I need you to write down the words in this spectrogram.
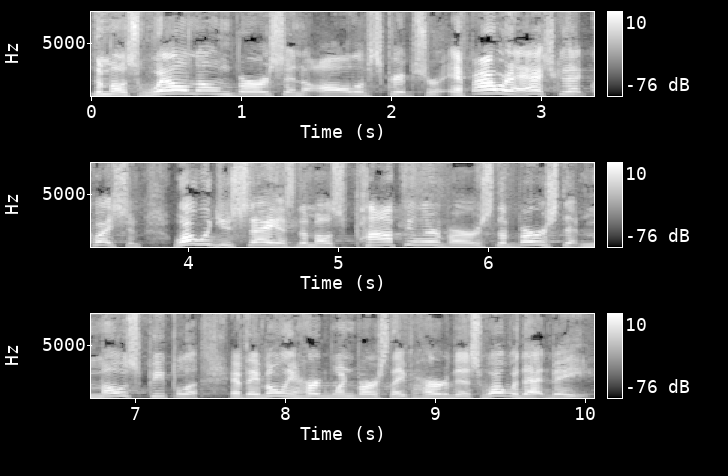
The most well known verse in all of Scripture. If I were to ask you that question, what would you say is the most popular verse, the verse that most people, if they've only heard one verse, they've heard of this? What would that be?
